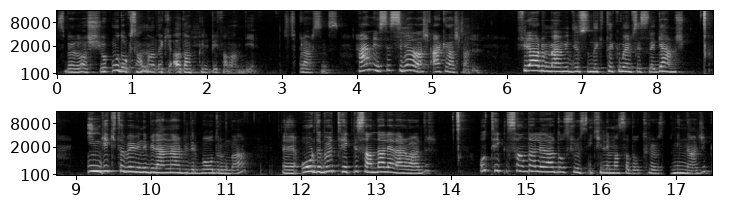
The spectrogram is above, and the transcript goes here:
Sibel Alaş yok mu 90'lardaki adam klibi falan diye söylersiniz. Her neyse Sibel Alaş arkadaşlar. Firarım ben videosundaki takım elbisesiyle gelmiş. İmge Kitap Evi'ni bilenler bilir Bodrum'da. Ee, orada böyle tekli sandalyeler vardır. O tekli sandalyelerde oturuyoruz. ikili masada oturuyoruz minnacık.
